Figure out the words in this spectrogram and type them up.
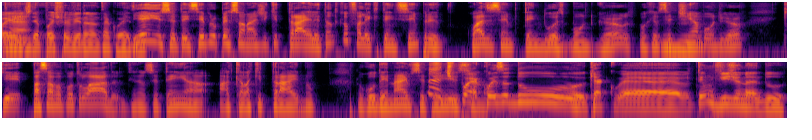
depois, é. depois foi virando outra coisa. E é isso, você tem sempre o personagem que trai ele. Tanto que eu falei que tem sempre, quase sempre tem duas Bond Girls, porque você Uhum. tinha a Bond Girl que passava pro outro lado, entendeu? Você tem a, aquela que trai. No, no Golden Knife você tem É, tipo, isso. é a coisa do. Que é, é, tem um vídeo, né, do.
